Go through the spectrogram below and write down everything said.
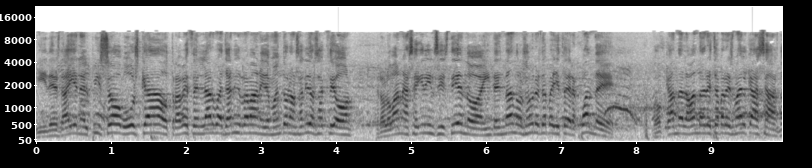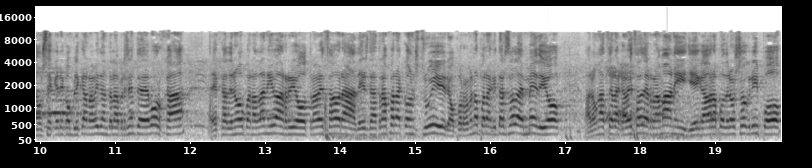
y desde ahí en el piso busca otra vez en largo a Gianni Ramani. De momento no han salido esa acción, pero lo van a seguir insistiendo, e intentando los hombres de Pellicer. Juan de tocando en la banda derecha para Ismael Casas. No se quiere complicar la vida ante la presencia de Borja. Deja de nuevo para Dani Barrio. Otra vez ahora desde atrás para construir, o por lo menos para quitársela en medio. Balón hacia la cabeza de Ramani. Llega ahora poderoso Gripo.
